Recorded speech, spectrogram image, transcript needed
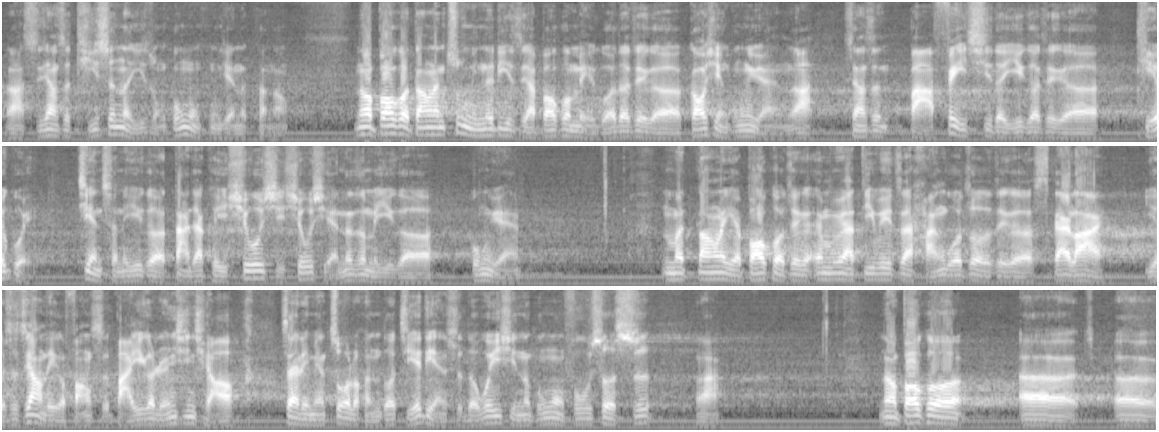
啊，实际上是提升了一种公共空间的可能。那么包括当然著名的例子呀，包括美国的这个高线公园啊，实际上是把废弃的一个这个铁轨建成了一个大家可以休息休闲的这么一个公园。那么当然也包括这个 MVRDV 在韩国做的这个 Skyline。也是这样的一个方式，把一个人行桥在里面做了很多节点式的微型的公共服务设施，啊，那包括呃呃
